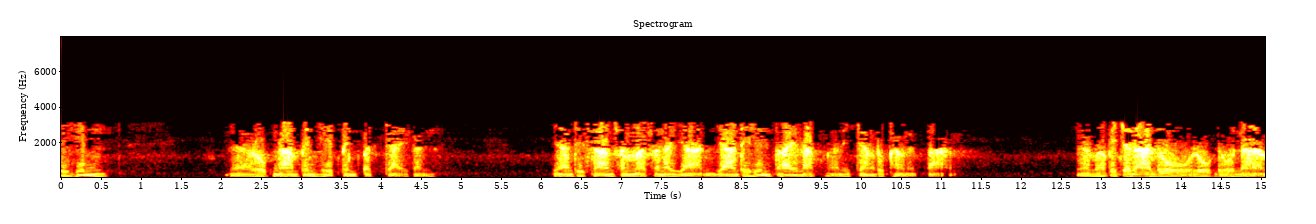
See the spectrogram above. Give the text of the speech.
ที่เห็นรูปนามเป็นเหตุเป็นปัจจัยกันญาณที่สามสมมาสนญาณญาณที่เห็นไตรลักษณ์อนิจจังทุกขังต่างเมื่อพิจารณาดูรูปดูนาม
